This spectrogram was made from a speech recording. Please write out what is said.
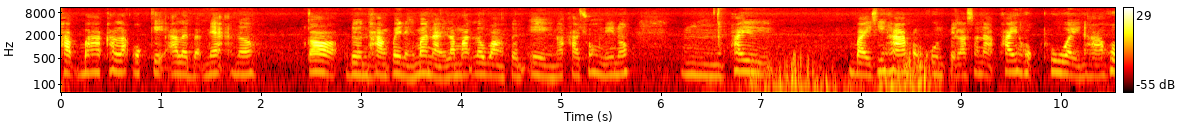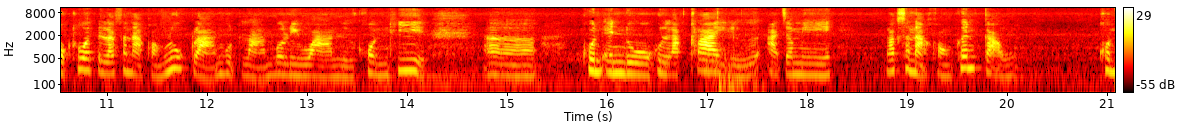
ผับบาร์คาราโอเกะอะไรแบบเนี้ยเนาะก็เดินทางไปไหนมาไหนระมัดระวังตนเองนะคะ ช่วงนี้เนาะไพ่ ใบที่ 5 ของคุณเป็นลักษณะไพ่หกถ้วยนะคะหกถ้วยเป็นลักษณะของลูกหลานบุตรหลานบริวาร หรือคนที่คุณเอ็นดู คุณรักใคร่หรืออาจจะมีลักษณะของเพื่อนเก่า คน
